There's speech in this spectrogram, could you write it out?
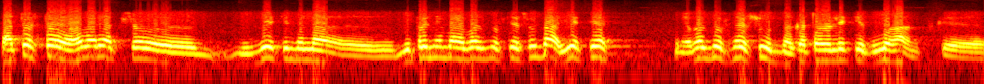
А то, что говорят, что э, здесь именно э, не принимая воздушные суда, если воздушное судно, которое летит в Луганск, э, э,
